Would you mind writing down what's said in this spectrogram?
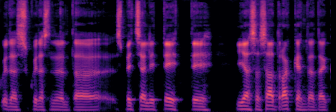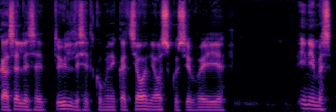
kuidas, kuidas nüüd öelda, spetsialiteeti ja sa saad rakendada ka selliseid üldiseid kommunikatsioonioskusi või inimes-,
